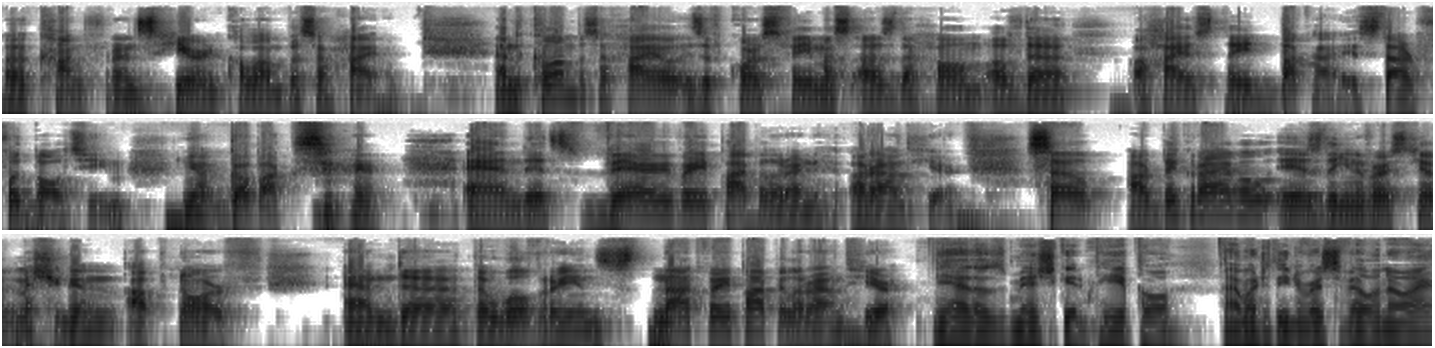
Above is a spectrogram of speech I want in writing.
uh, conference here in Columbus, Ohio. And Columbus, Ohio is, of course, famous as the home of the Ohio State Buckeyes, our football team. You know, go Bucks. and it's very, very popular around here. So our big rival is the University of Michigan up north. And uh, the Wolverines, not very popular around here. Yeah, those Michigan people. I went to the University of Illinois.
